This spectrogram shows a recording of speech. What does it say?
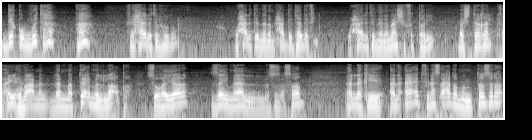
دي قوتها ها في حالة الهدوء وحالة إن أنا محدد هدفي وحالة إن أنا ماشي في الطريق بشتغل صحيح. وبعمل. لما بتعمل لقطة صغيرة زي ما قال الأستاذ عصام قال لك إيه أنا قاعد في ناس قاعدة منتظرة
